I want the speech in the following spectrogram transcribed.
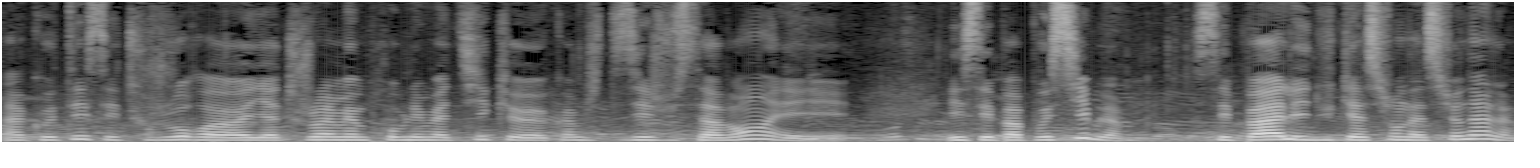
À côté, c'est toujours, euh, il y a toujours les mêmes problématiques, euh, comme je disais juste avant, et, et c'est pas possible. C'est pas l'éducation nationale.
